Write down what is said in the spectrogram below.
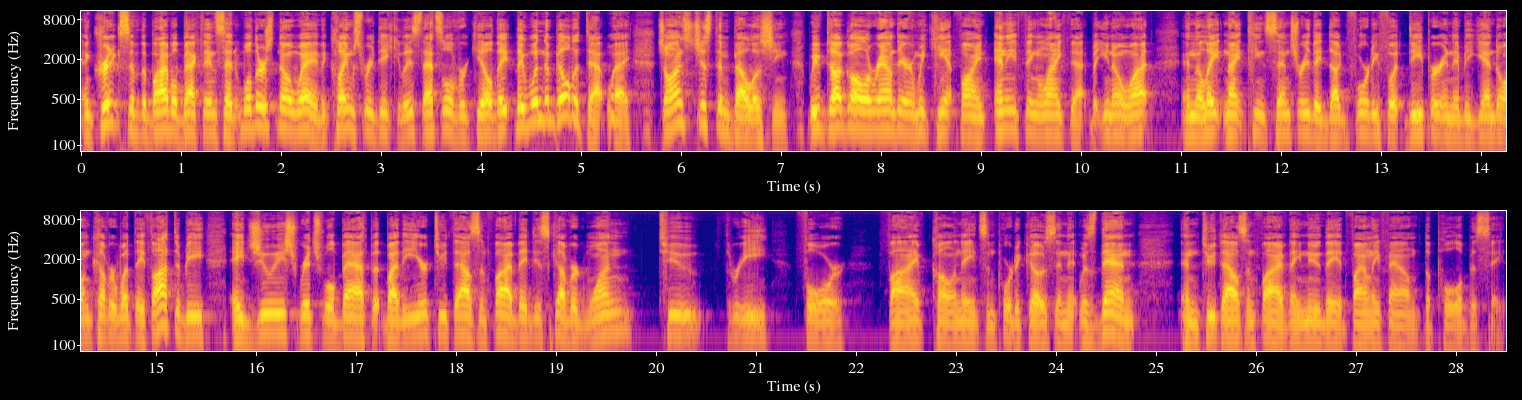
And critics of the Bible back then said, well, there's no way. The claim's ridiculous. That's overkill. They, they wouldn't have built it that way. John's just embellishing. We've dug all around there, and we can't find anything like that. But you know what? In the late 19th century, they dug 40 foot deeper and they began to uncover what they thought to be a Jewish ritual bath. But by the year 2005, they discovered one two, three, four, five colonnades and porticos. And it was then, in 2005, they knew they had finally found the Pool of Bethsaida.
